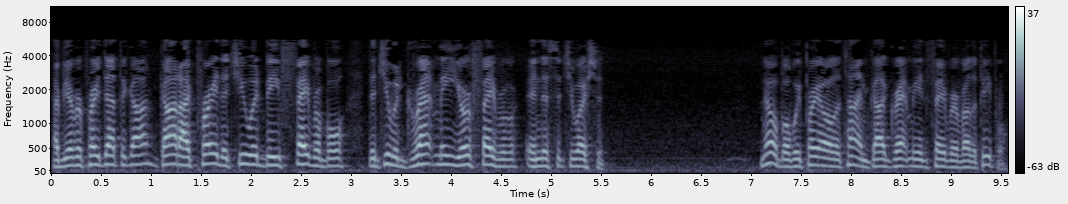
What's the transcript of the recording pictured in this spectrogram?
Have you ever prayed that to God? God, I pray that you would be favorable, that you would grant me your favor in this situation. No, but we pray all the time, God grant me the favor of other people.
